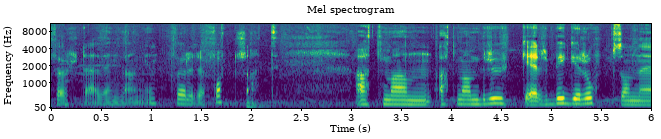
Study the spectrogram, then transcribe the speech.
følte jeg den gangen. Føler det fortsatt. At man, at man bruker Bygger opp sånne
